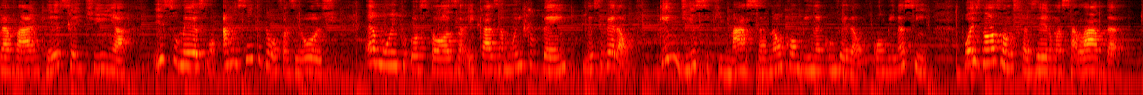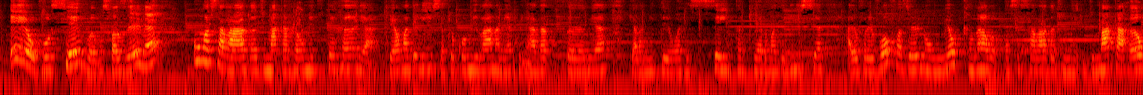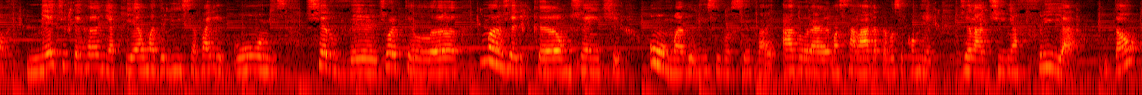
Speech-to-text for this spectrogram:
gravar receitinha. Isso mesmo, a receita que eu vou fazer hoje é muito gostosa e casa muito bem nesse verão. Quem disse que massa não combina com verão? Combina sim, pois nós vamos fazer uma salada, eu, você vamos fazer, né? uma salada de macarrão mediterrânea, que é uma delícia, que eu comi lá na minha cunhada Tânia, que ela me deu a receita, que era uma delícia. Aí eu falei, vou fazer no meu canal essa salada de, de macarrão mediterrânea, que é uma delícia. Vai legumes, cheiro verde, hortelã, manjericão, gente uma delícia e você vai adorar. É uma salada para você comer geladinha, fria. Então,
